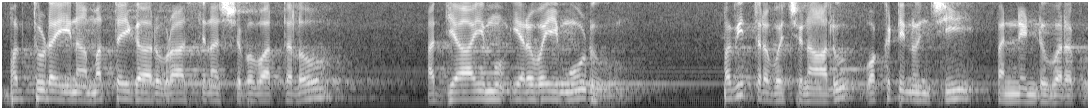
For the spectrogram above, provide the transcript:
భక్తుడైన మత్తయ్య గారు వ్రాసిన శుభవార్తలో అధ్యాయము ఇరవై మూడు పవిత్ర వచనాలు ఒకటి నుంచి పన్నెండు వరకు.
